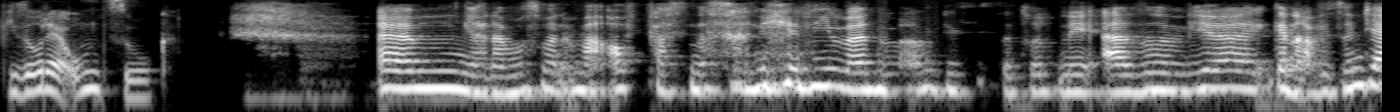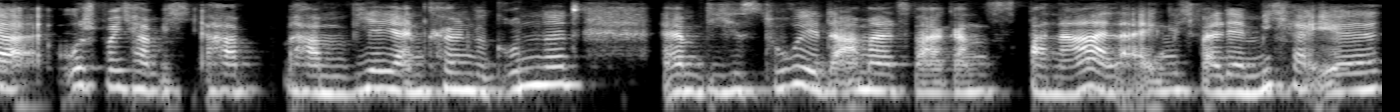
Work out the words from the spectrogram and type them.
Wieso der Umzug? Ähm, ja, da muss man immer aufpassen, dass man hier niemandem auf die Füße tritt. Nee, also wir, genau, wir sind ja, ursprünglich hab ich, hab, haben wir ja in Köln gegründet. Ähm, die Historie damals war ganz banal eigentlich, weil der Michael,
